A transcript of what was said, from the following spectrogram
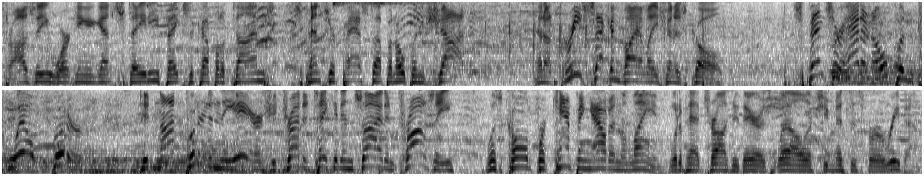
Trasi working against Staiti, fakes a couple of times. Spencer passed up an open shot, and a three second violation is called. Spencer had an open 12 footer, did not put it in the air. She tried to take it inside, and Trasi was called for camping out in the lane. Would have had Trasi there as well if she misses for a rebound.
